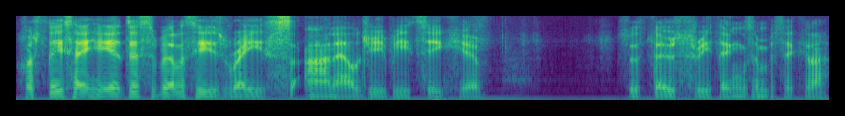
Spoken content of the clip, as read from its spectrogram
Because they say here disabilities, race, and LGBTQ. So those three things in particular.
